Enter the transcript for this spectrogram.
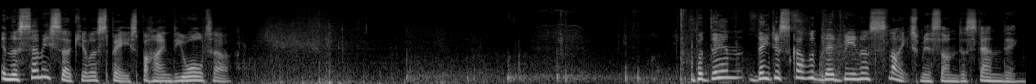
in the semicircular space behind the altar. But then they discovered there'd been a slight misunderstanding.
